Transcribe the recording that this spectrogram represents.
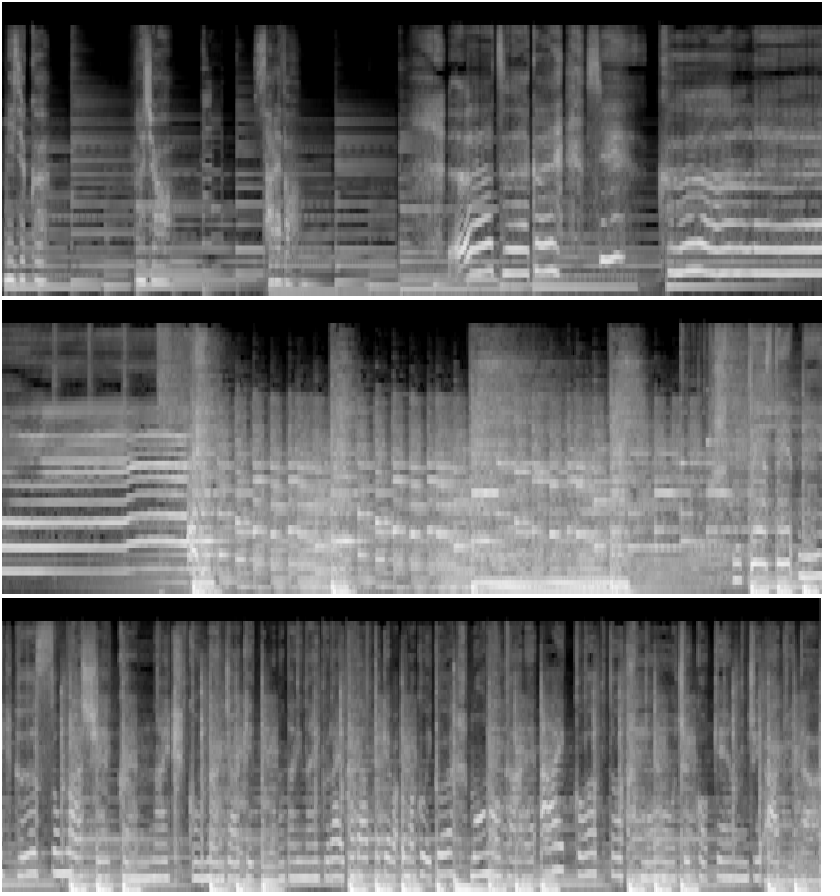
未熟。無情されど。美しくあれ。ディズニーふそわしくない。こんなんじゃきっと物足りないくらい語っとけばうまくいく。ものかれないこと。もう自己顕示飽きた。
